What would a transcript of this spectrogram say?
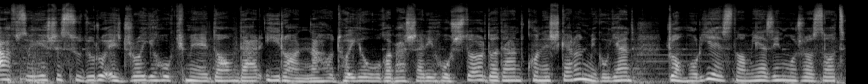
افزایش صدور و اجرای حکم اعدام در ایران. نهادهای حقوق بشری هشدار دادند. کنشگران می‌گویند جمهوری اسلامی از این مجازات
